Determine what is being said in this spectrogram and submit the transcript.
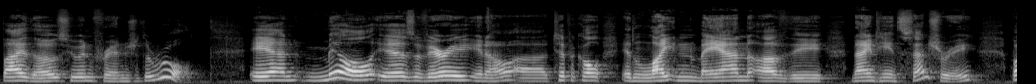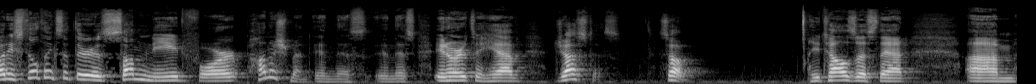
by those who infringe the rule. And Mill is a very, you know, uh, typical enlightened man of the 19th century, but he still thinks that there is some need for punishment in this, in this, in order to have justice. So he tells us that um,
